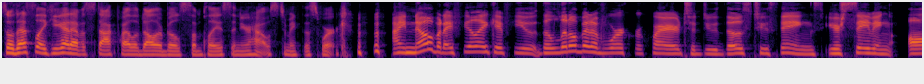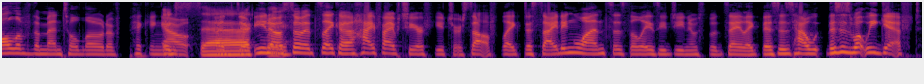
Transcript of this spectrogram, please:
so that's like you got to have a stockpile of dollar bills someplace in your house to make this work I know, but I feel like if you, the little bit of work required to do those two things, you're saving all of the mental load of picking out, a di- you know, so it's like a high five to your future self, like deciding once, as the lazy genius would say, like, this is how, this is what we gift.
